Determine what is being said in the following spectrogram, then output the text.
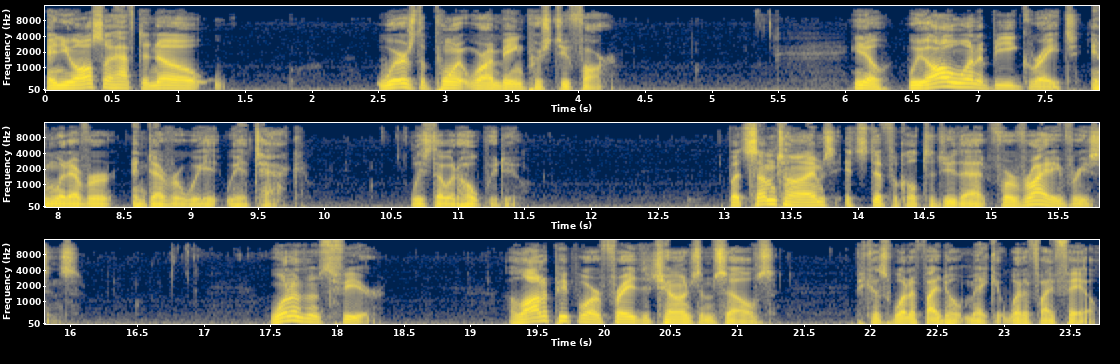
And you also have to know where's the point where I'm being pushed too far. You know, we all want to be great in whatever endeavor we, we attack. At least I would hope we do. But sometimes it's difficult to do that for a variety of reasons. One of them is fear. A lot of people are afraid to challenge themselves because what if I don't make it? What if I fail?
